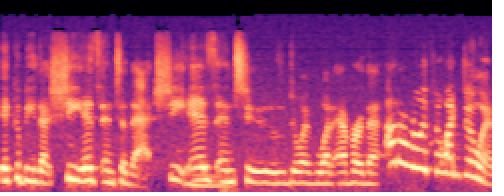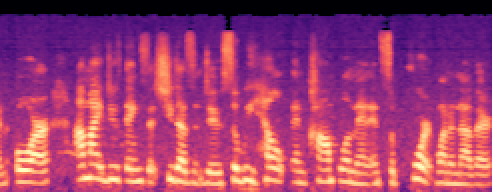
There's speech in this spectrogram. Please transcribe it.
it could be that she is into that. She is mm-hmm. into doing whatever that I don't really feel like doing, or I might do things that she doesn't do. So we help and complement and support one another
